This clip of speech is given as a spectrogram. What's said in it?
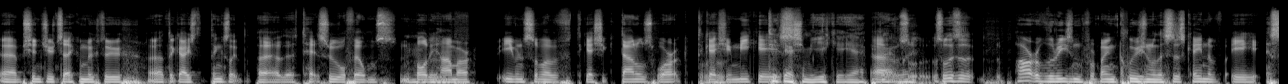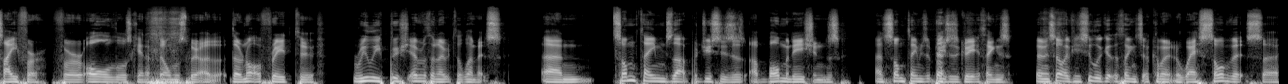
uh, Shinya Tsukamoto, uh, the guys, things like uh, the Tetsuo films, mm-hmm. Body Hammer, even some of Takeshi Kitano's work, Takeshi mm-hmm. Miike's. Takeshi Miike, yeah. Uh, so, so this is part of the reason for my inclusion on this is kind of a, a cipher for all those kind of films where they're not afraid to really push everything out to limits. And sometimes that produces abominations, and sometimes it produces great things. And so if you see look at the things that are coming out in the West, some of it's uh,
